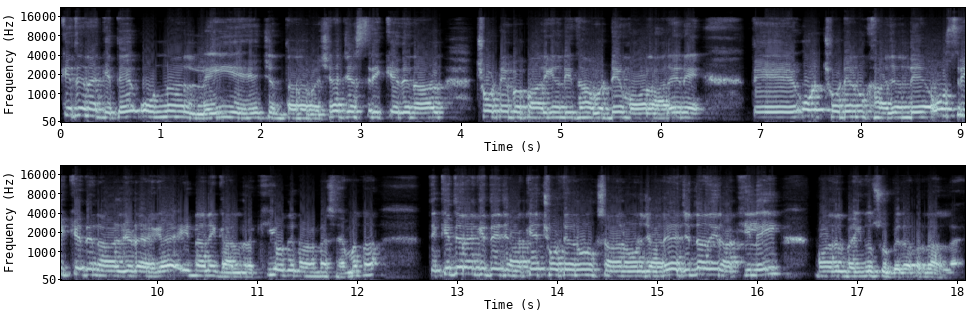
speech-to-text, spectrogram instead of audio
ਕਿਤੇ ਨਾ ਕਿਤੇ ਉਹਨਾਂ ਲਈ ਇਹ ਚਿੰਤਾ ਦਾ ਵਿਸ਼ਾ ਜਿਸ ਤਰੀਕੇ ਦੇ ਨਾਲ ਛੋਟੇ ਵਪਾਰੀਆਂ ਦੀ ਥਾਂ ਵੱਡੇ ਮਾਲ ਆ ਰਹੇ ਨੇ ਤੇ ਉਹ ਛੋਟਿਆਂ ਨੂੰ ਖਾ ਜਾਂਦੇ ਆ। ਉਸ ਤਰੀਕੇ ਦੇ ਨਾਲ ਜਿਹੜਾ ਹੈਗਾ, ਇਹਨਾਂ ਨੇ ਗੱਲ ਰੱਖੀ, ਉਹਦੇ ਨਾਲ ਮੈਂ ਸਹਿਮਤ ਹਾਂ। ਤੇ ਕਿਤੇ ਨਾ ਕਿਤੇ ਜਾ ਕੇ ਛੋਟਿਆਂ ਨੂੰ ਨੁਕਸਾਨ ਹੋਣ ਜਾ ਰਿਹਾ ਜਿਨ੍ਹਾਂ ਦੀ ਰਾਖੀ ਲਈ ਬਾਦਲ ਬਾਈ ਨੂੰ ਸੂਬੇ ਦਾ ਪ੍ਰਧਾਨ ਲਾਇਆ।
